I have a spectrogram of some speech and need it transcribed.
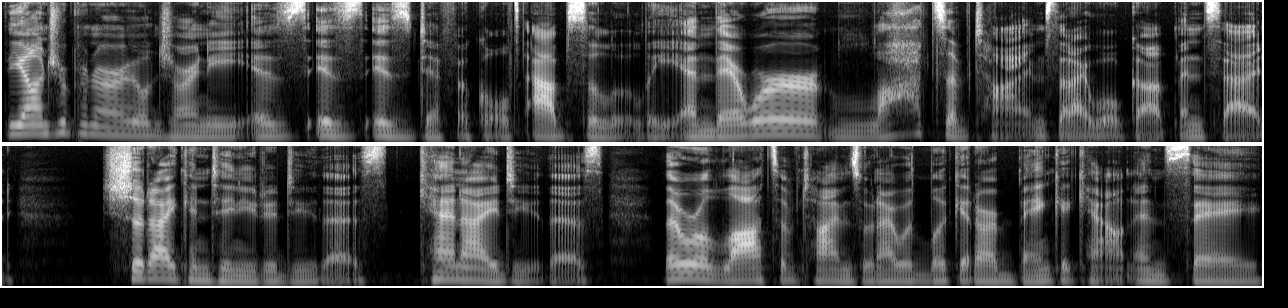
the entrepreneurial journey is is is difficult, absolutely. And there were lots of times that I woke up and said, should I continue to do this? Can I do this? There were lots of times when I would look at our bank account and say,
